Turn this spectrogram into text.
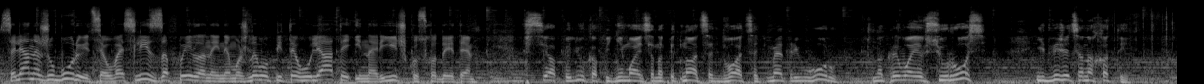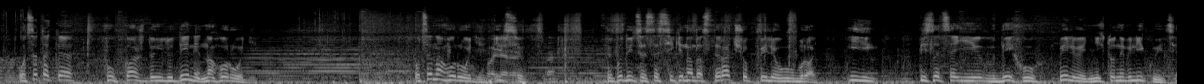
Селяни ж обурюються, увесь ліс запилений, неможливо піти гуляти і на річку сходити. Вся пилюка піднімається на 15-20 метрів вгору, накриває всю рось і движеться на хати. Оце таке у кожної людини на городі. Оце на городі. І все. Ви подивіться, це стільки треба стирати, щоб пилю убрати. І після цієї вдиху пилю ніхто не вилікується.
